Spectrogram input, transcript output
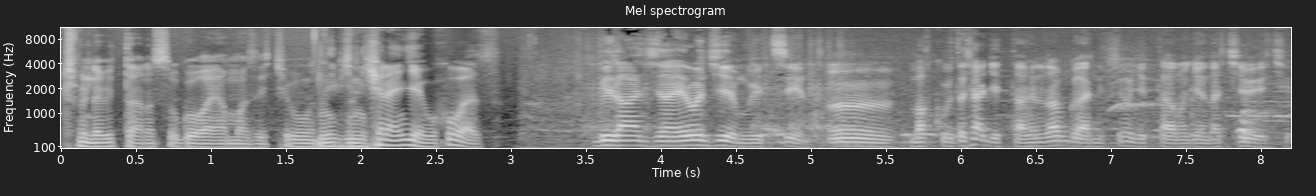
cumi na bitanu si ubwo wayamaze ikibundi ni byo ni cyo nangiye kukubaza. Birangira rero ngiye mu itsinda. Mm. bakubita cya gitanu narabwira nti kino gitanu ngenda kibikije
